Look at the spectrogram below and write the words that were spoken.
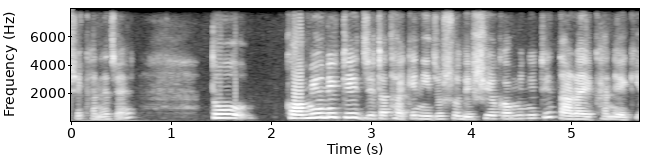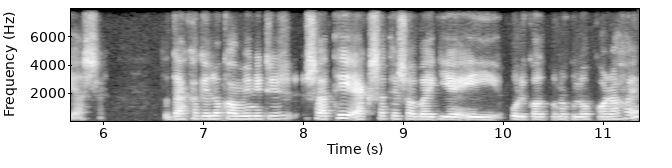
সেখানে যায়। তো কমিউনিটি যেটা থাকে নিজস্ব দেশীয় কমিউনিটি তারা এখানে এগিয়ে আসে। তো দেখা গেল কমিউনিটির সাথেই একসাথে সবাই গিয়ে এই পরিকল্পনাগুলো করা হয়।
